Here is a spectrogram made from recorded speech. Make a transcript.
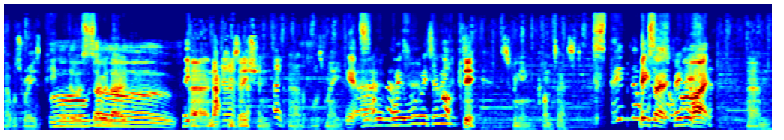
that was raised. People do oh a solo. no! Uh, an accusation uh, was made. Yes. Wait, wait, what are we doing? Dick swinging contest. Spin the Think so. Spin it. Right. Um,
